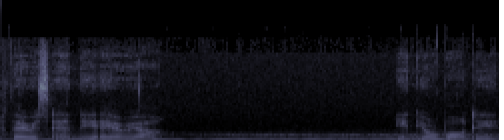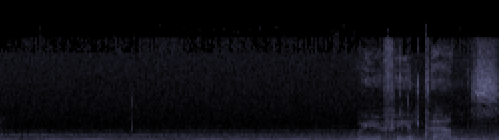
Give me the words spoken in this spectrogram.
If there is any area in your body where you feel tense.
